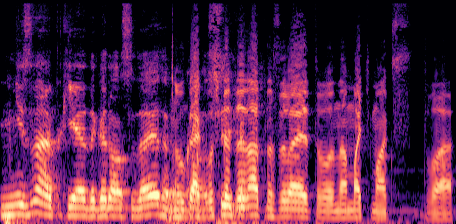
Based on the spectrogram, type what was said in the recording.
Не знаю, как я догадался до этого. Ну как, потому что донат называет его на Мать Макс 2.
